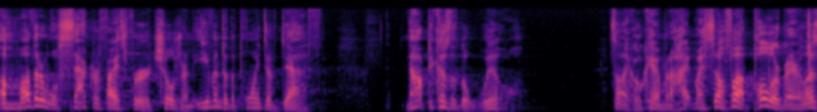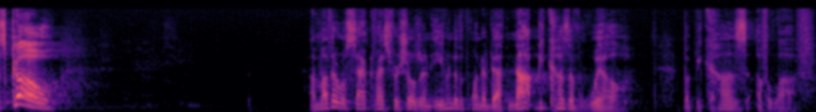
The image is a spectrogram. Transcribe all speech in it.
a mother will sacrifice for her children, even to the point of death, not because of the will. It's not like, okay, I'm gonna hype myself up, polar bear, let's go. A mother will sacrifice for children, even to the point of death, not because of will, but because of love.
